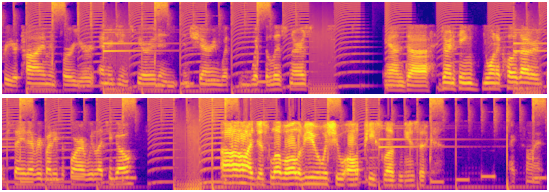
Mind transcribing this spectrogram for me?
for your time and for your energy and spirit and, and sharing with with the listeners. And uh, is there anything you want to close out or say to everybody before we let you go? Oh, I just love all of you. Wish you all peace, love, music. Excellent.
